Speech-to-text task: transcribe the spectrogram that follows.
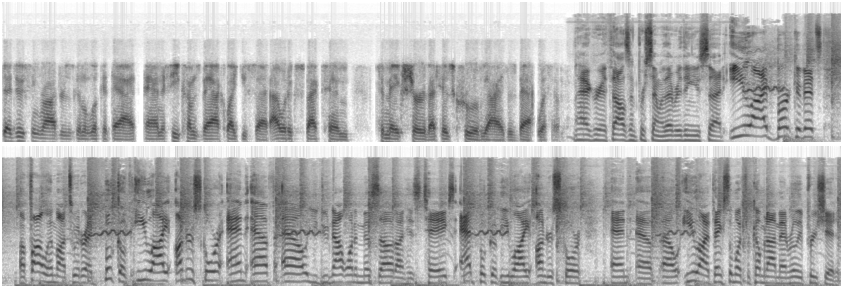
I do think Rodgers is going to look at that, and if he comes back, like you said, I would expect him to make sure that his crew of guys is back with him. I agree a thousand percent with everything you said. Eli Berkovitz, uh, follow him on Twitter at Book of Eli underscore NFL. You do not want to miss out on his takes at Book of Eli underscore NFL. Eli, thanks so much for coming on, man. Really appreciate it.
